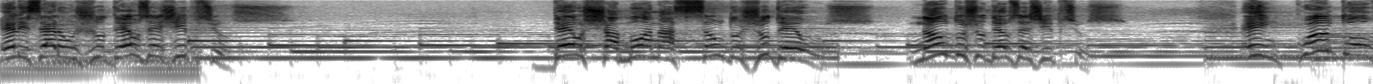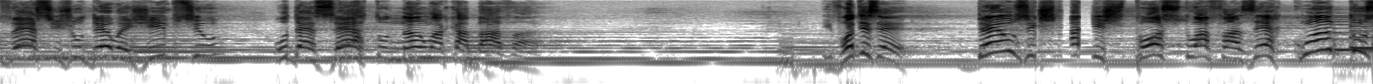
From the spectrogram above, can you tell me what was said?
Eles eram judeus egípcios. Deus chamou a nação dos judeus não dos judeus egípcios. Enquanto houvesse judeu egípcio, o deserto não acabava. E vou dizer, Deus está disposto a fazer quantos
